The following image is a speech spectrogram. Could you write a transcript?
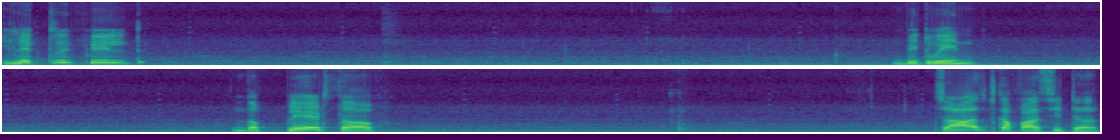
electric field between the plates of charged capacitor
